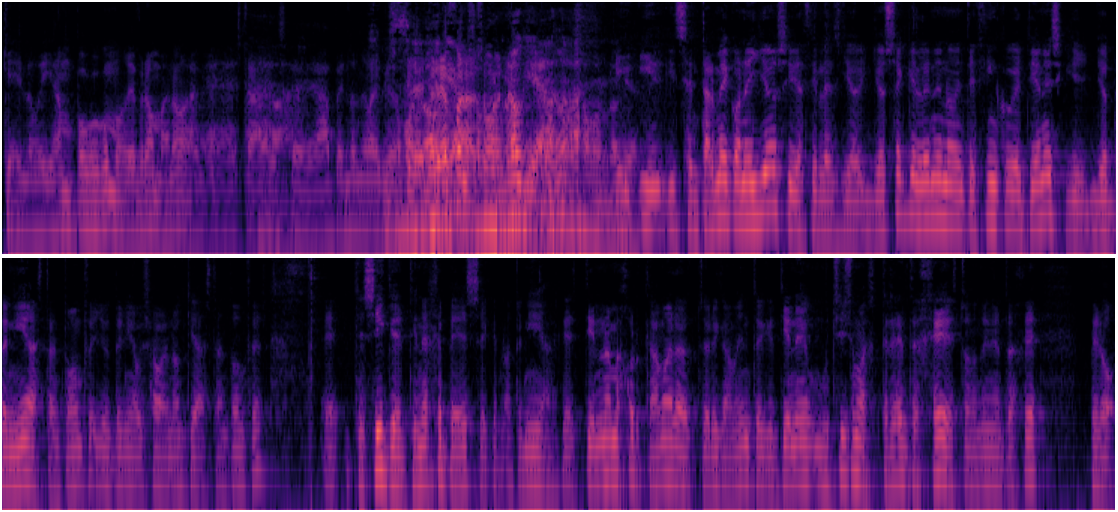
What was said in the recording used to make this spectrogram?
que lo veían un poco como de broma, ¿no? Esta es eh, Apple, ¿dónde va a ir Somos el Nokia, teléfono? somos Nokia, Nokia, ¿no? ¿no? Somos Nokia. Y, y- y sentarme con ellos y decirles, yo, yo sé que el N95 que tienes, que yo tenía hasta entonces, yo tenía usaba Nokia hasta entonces, eh, que sí, que tiene GPS, que no tenía, que tiene una mejor cámara teóricamente, que tiene muchísimas 3G, esto no tenía 3G, pero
